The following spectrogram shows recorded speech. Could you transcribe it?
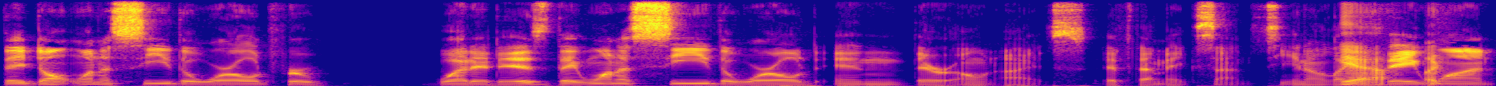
they don't want to see the world for what it is. They want to see the world in their own eyes, if that makes sense. You know, like Yeah, they like- want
